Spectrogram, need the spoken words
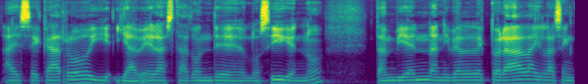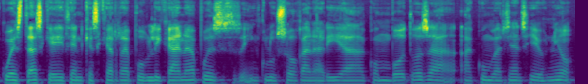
a ese carro y, y, a ver hasta dónde lo siguen, ¿no? También a nivel electoral hay las encuestas que dicen que Esquerra Republicana pues incluso ganaría con votos a, a Convergencia y Unión.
